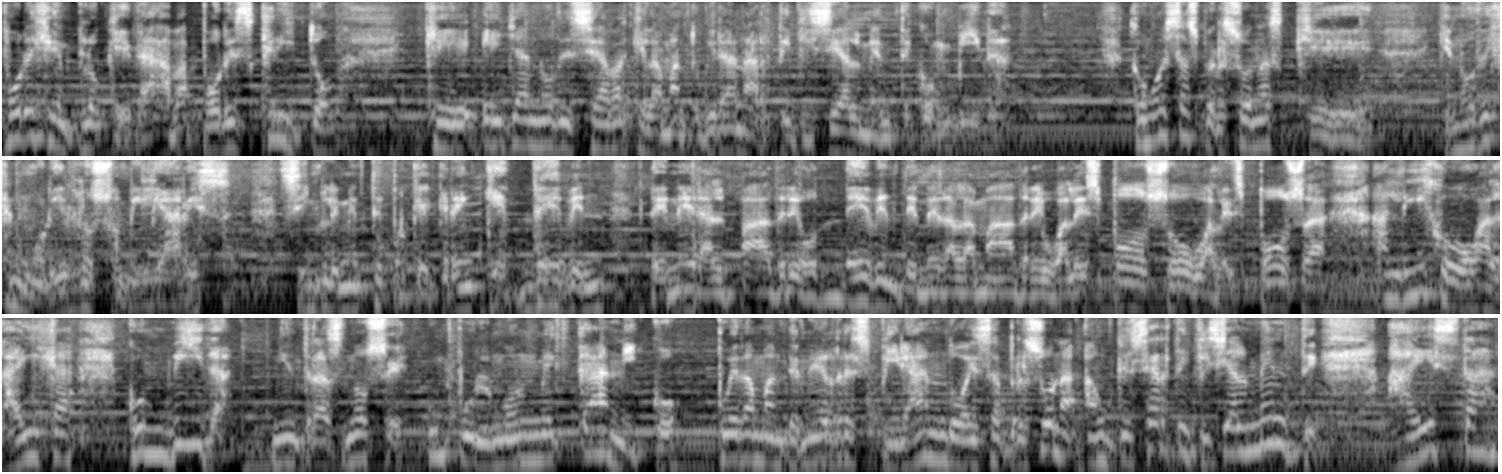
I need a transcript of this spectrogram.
por ejemplo, quedaba por escrito que ella no deseaba que la mantuvieran artificialmente con vida como esas personas que, que, no dejan morir los familiares simplemente porque creen que deben tener al padre o deben tener a la madre o al esposo o a la esposa, al hijo o a la hija con vida, mientras, no sé, un pulmón mecánico pueda mantener respirando a esa persona, aunque sea artificialmente, a esta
